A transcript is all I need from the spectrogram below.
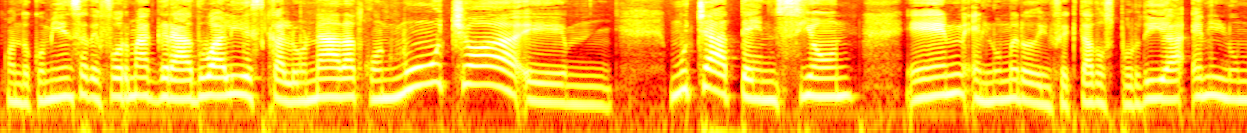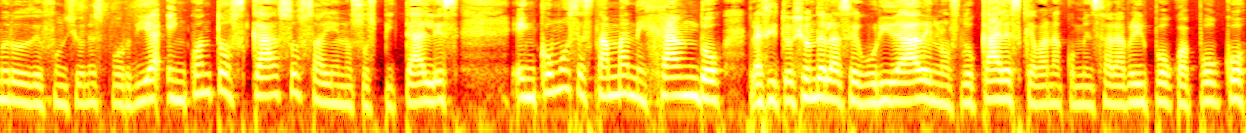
cuando comienza de forma gradual y escalonada, con mucha, em, mucha atención en el número de infectados por día, en el número de defunciones por día, en cuántos casos hay en los hospitales, en cómo se está manejando la situación de la seguridad en los locales que van a comenzar a abrir poco a poco.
